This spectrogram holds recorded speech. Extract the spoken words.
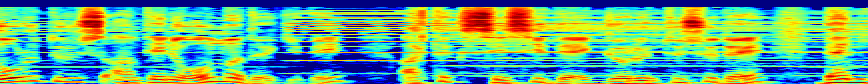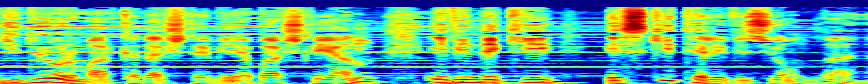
Doğru dürüst anteni olmadığı gibi artık sesi de görüntüsü de ben gidiyorum arkadaş demeye başlayan evindeki eski televizyonla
